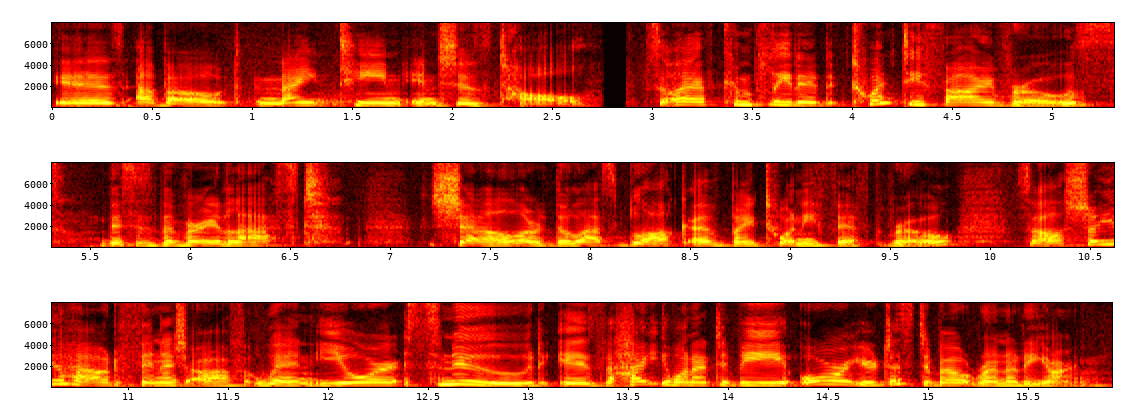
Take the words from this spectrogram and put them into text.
is about 19 inches tall. So I have completed 25 rows. This is the very last shell or the last block of my 25th row. So I'll show you how to finish off when your snood is the height you want it to be or you're just about run out of yarn.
